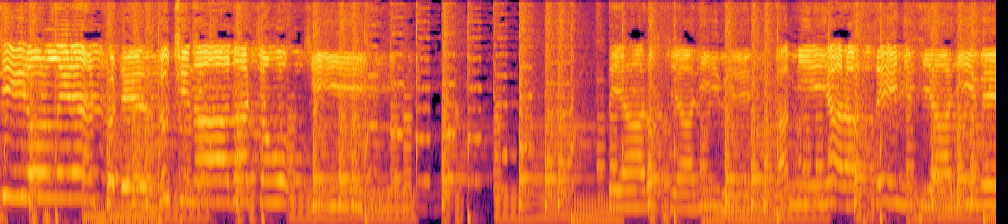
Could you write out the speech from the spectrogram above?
ကြည့်တော့လေတန်းထွက်တယ်လှုပ်ချင်တာကကြောင်းဝုတ်ကြီးဆရာတော်ဆရာကြီးပဲငါမြင်ရတာစိတ်ညစ်ဆရာကြီးပဲ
